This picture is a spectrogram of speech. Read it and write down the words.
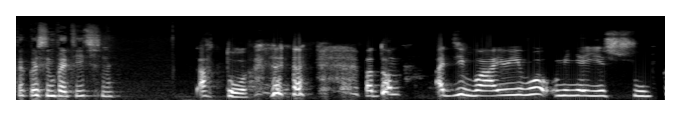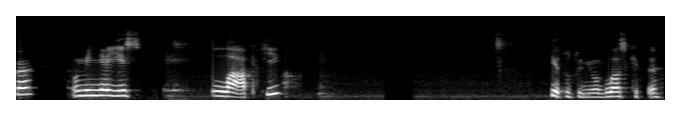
Такой симпатичный а то. Потом одеваю его, у меня есть шубка, у меня есть лапки. Где тут у него глазки-то?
